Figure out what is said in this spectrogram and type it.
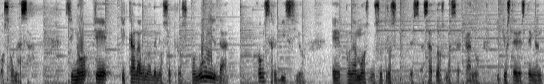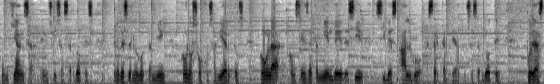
o son así, sino que, que cada uno de nosotros con humildad, con servicio, eh, podamos nosotros hacernos más cercano y que ustedes tengan confianza en sus sacerdotes, pero desde luego también con los ojos abiertos, con la conciencia también de decir, si ves algo, acércate a tu sacerdote, puedas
